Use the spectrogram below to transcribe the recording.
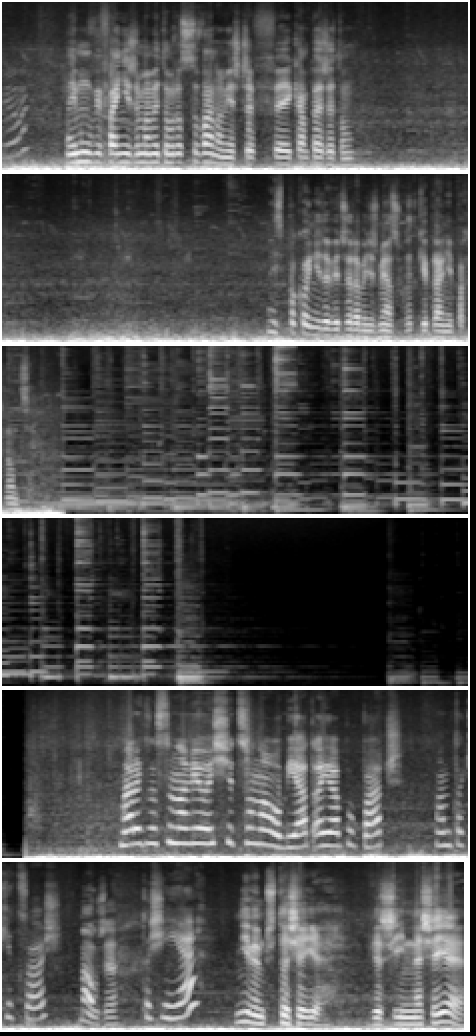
No. No i mówię fajnie, że mamy tą rozsuwaną jeszcze w e, kamperze tą. No i spokojnie do wieczora będziesz miała suchetkie pranie pachnące. Marek, zastanawiałeś się co na obiad, a ja popatrz, mam takie coś. Małże, To się je? nie wiem czy to się je. Wiesz, inne się je.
